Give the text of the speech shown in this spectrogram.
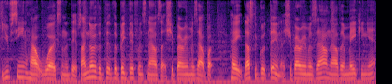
You've seen how it works in the dips. I know that the, the big difference now is that Shibarium is out but hey that's the good thing that Shibarium is out. Now they're making it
